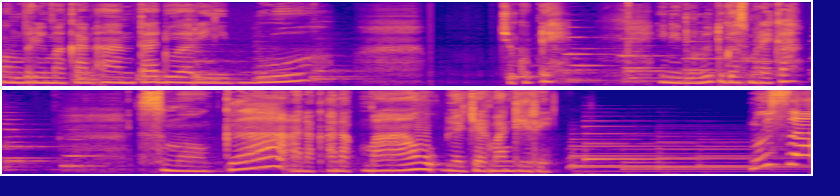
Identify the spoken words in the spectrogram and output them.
memberi makan Anta 2000. Cukup deh. Ini dulu tugas mereka. Semoga anak-anak mau belajar mandiri. Nusa,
